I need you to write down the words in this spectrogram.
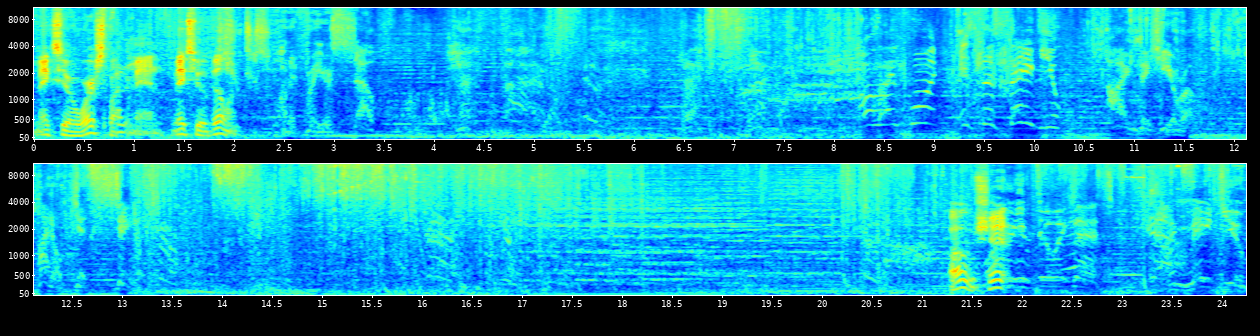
Makes you a worse Spider-Man. Makes you a villain. Shit. You doing this? I made you.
